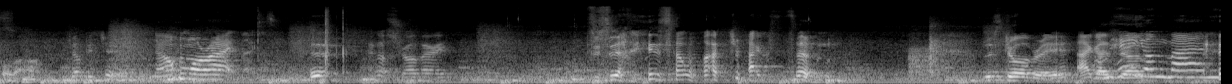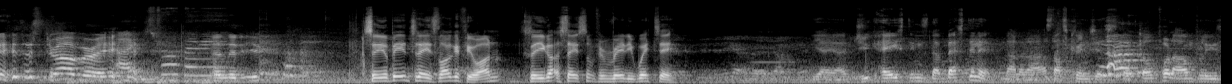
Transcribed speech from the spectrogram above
pull that off. Don't be true. No, I'm alright, thanks. I got strawberry. Is that what attracts them? The strawberry. I got strawberry. young man. it's a strawberry. I'm strawberry. And then you. So you'll be in today's vlog if you want. So you got to say something really witty. Yeah, yeah. Duke Hastings, the best in it. No, no, no. That's, that's cringes. don't, don't put that on, please.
